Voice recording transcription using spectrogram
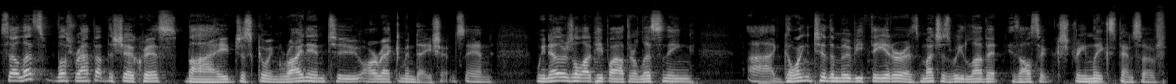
So let's let's wrap up the show, Chris, by just going right into our recommendations. And we know there's a lot of people out there listening. Uh, going to the movie theater, as much as we love it, is also extremely expensive.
